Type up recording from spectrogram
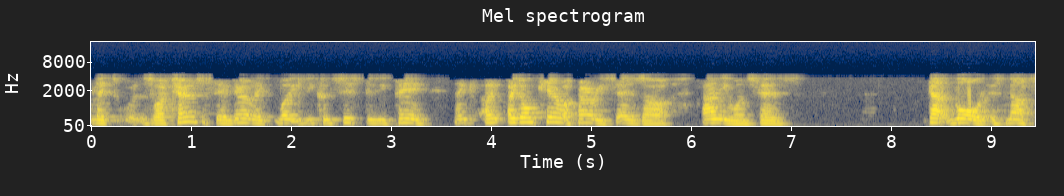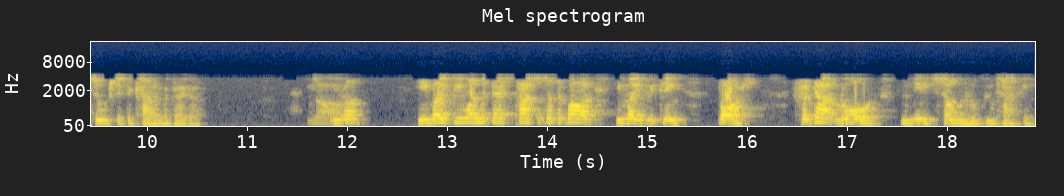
like is what Terence is saying there, like why is he consistently playing? Like I, I don't care what Barry says or anyone says. That role is not suited to Callum McGregor. No. You know, he might be one of the best passers on the ball. He might be thing, but for that role, you need someone who can tackle.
